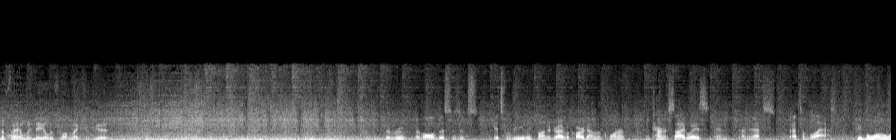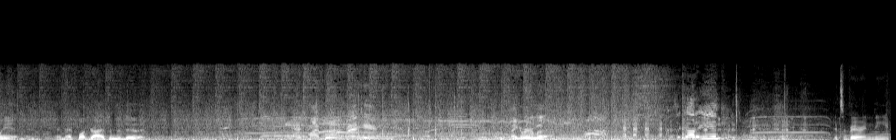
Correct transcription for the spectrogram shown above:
The family deal is what makes it good. The root of all of this is it's it's really fun to drive a car down the corner and turn it sideways, and I mean that's that's a blast. People want to win, and, and that's what drives them to do it. There's my boy right here. Thank you very much. Has it got to end? It's very neat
